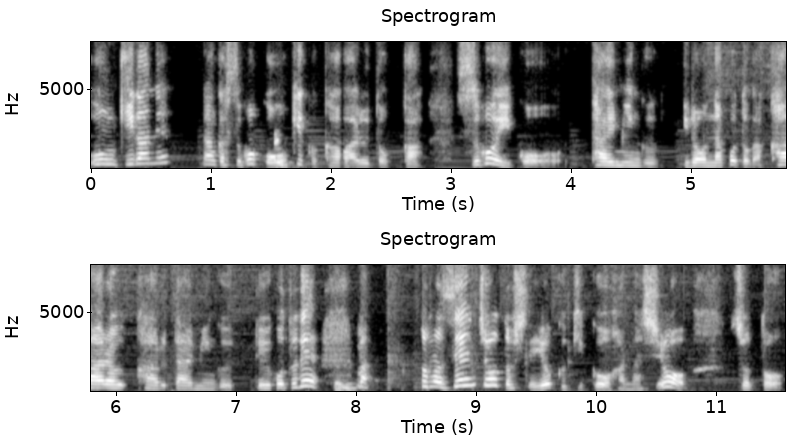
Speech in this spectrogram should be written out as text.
う運気がねなんかすごく大きく変わるとか、すごいこうタイミングいろんなことが変わる変わるタイミングっていうことで、うんまあその前兆としてよく聞くお話をちょっと、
